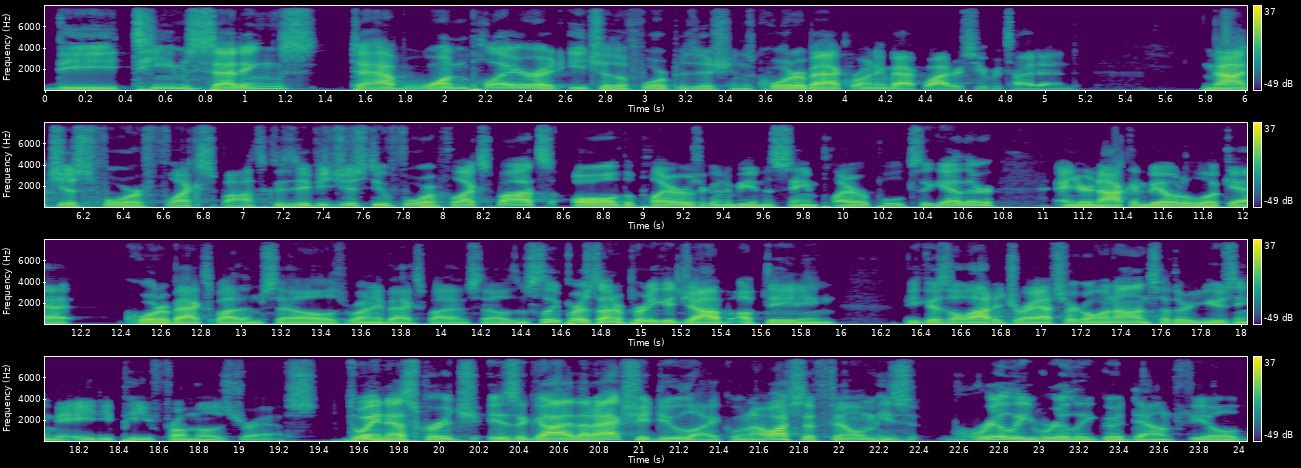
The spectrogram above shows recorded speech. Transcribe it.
the team settings to have one player at each of the four positions quarterback, running back, wide receiver, tight end, not just four flex spots. Because if you just do four flex spots, all the players are going to be in the same player pool together, and you're not going to be able to look at quarterbacks by themselves, running backs by themselves. And Sleeper's done a pretty good job updating because a lot of drafts are going on, so they're using the ADP from those drafts. D'Wayne Eskridge is a guy that I actually do like. When I watch the film, he's really, really good downfield,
